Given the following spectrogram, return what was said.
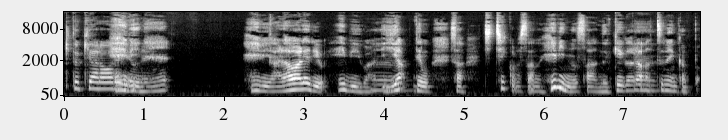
時々現れヘるよね。ヘビ現れるよ。ヘビは嫌。うんでもさ、ちっちゃい頃さ、あのヘビのさ、抜け殻集めんかった。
